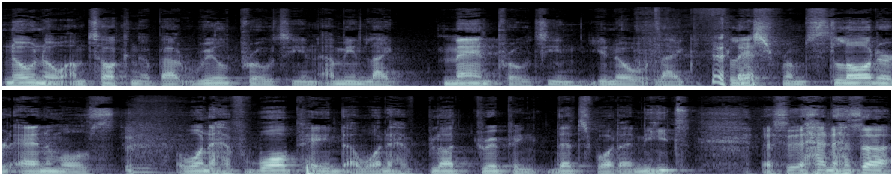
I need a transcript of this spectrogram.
no, no, I'm talking about real protein, I mean like man protein, you know, like flesh from slaughtered animals. I want to have war paint, I want to have blood dripping, that's what I need. Altså, han, er så,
